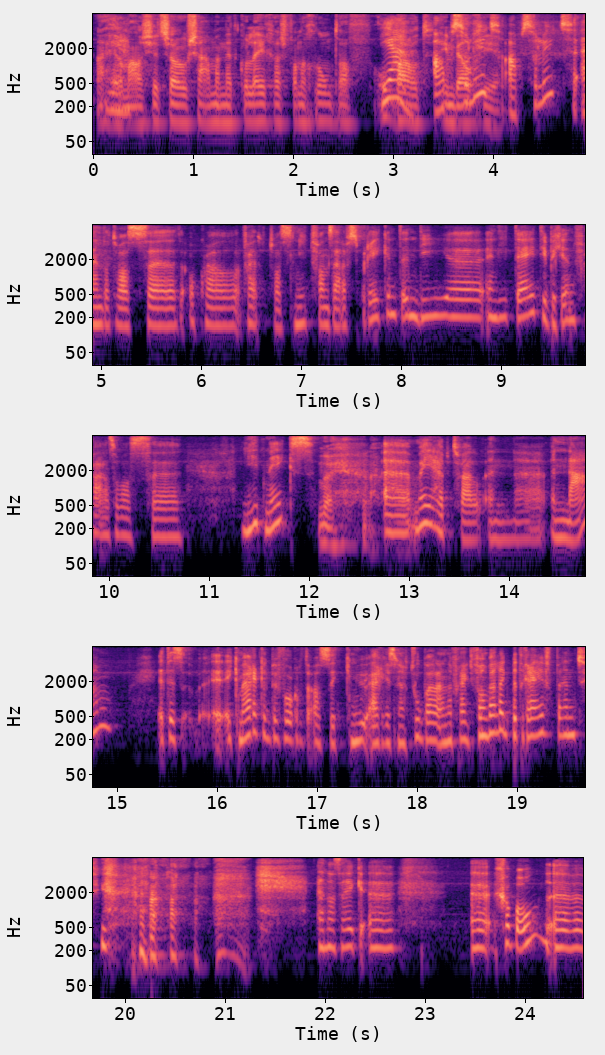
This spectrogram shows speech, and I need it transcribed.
Nou, Ja. helemaal als je het zo samen met collega's van de grond af Ja, opbouwt in België. absoluut, absoluut. En dat was eh, ook wel, dat was niet vanzelfsprekend in die, in die tijd. Die beginfase was niet niks. Nee, Eh, maar je hebt wel een, eh, een naam. Het is, ik merk het bijvoorbeeld als ik nu ergens naartoe bel en dan vraag ik van welk bedrijf bent u? en dan zeg ik, eh, eh, gewoon, eh,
